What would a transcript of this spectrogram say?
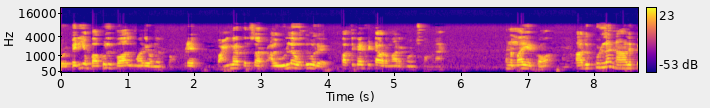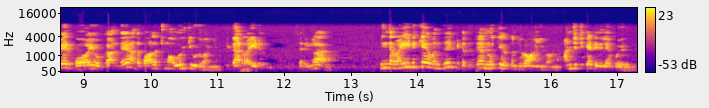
ஒரு பெரிய பபுள் பால் மாதிரி ஒன்று இருக்கும். அப்படியே பயங்கர பெருசாக இருக்கும். அது உள்ளே வந்து ஒரு பத்து பேர் ஃபிட் ஆகிற மாதிரி இருக்கும் வச்சுக்கோங்களேன். அந்த மாதிரி இருக்கும். அதுக்குள்ளே நாலு பேர் போய் உட்காந்து அந்த பாலை சும்மா உருட்டி விடுவாங்க. இதுதான் ரைடு சரிங்களா? இந்த ரைடுக்கே வந்து கிட்டத்தட்ட நூற்றி இருபத்தஞ்சு ரூபா வாங்கிடுவாங்க. அஞ்சு டிக்கெட் இதிலே போயிடும்.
